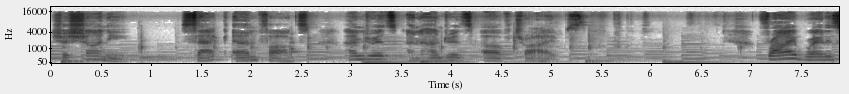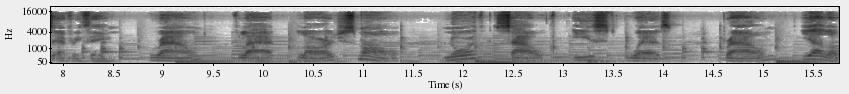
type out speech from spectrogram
Shoshone, Sac and Fox, hundreds and hundreds of tribes. Fry bread is everything round, flat, large, small, north, south, east, west, brown, yellow,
